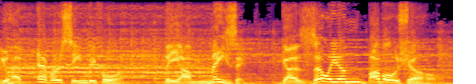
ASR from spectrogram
you have ever seen before. The amazing Gazillion Bubble Show.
